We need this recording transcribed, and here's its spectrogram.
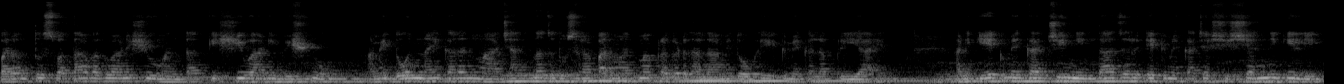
परंतु स्वतः भगवान शिव म्हणतात की शिव आणि विष्णू आम्ही दोन नाही कारण माझ्यातनंच दुसरा परमात्मा प्रगट झाला. एकमेकाची निंदा जर एकमेकाच्या शिष्यांनी केली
